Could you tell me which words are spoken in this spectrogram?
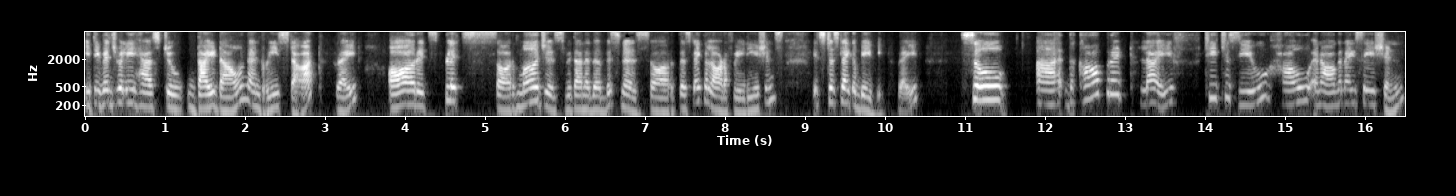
It eventually has to die down and restart right or it splits or merges with another business or there's like a lot of variations. It's just like a baby right? So uh, the corporate life teaches you how an organization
